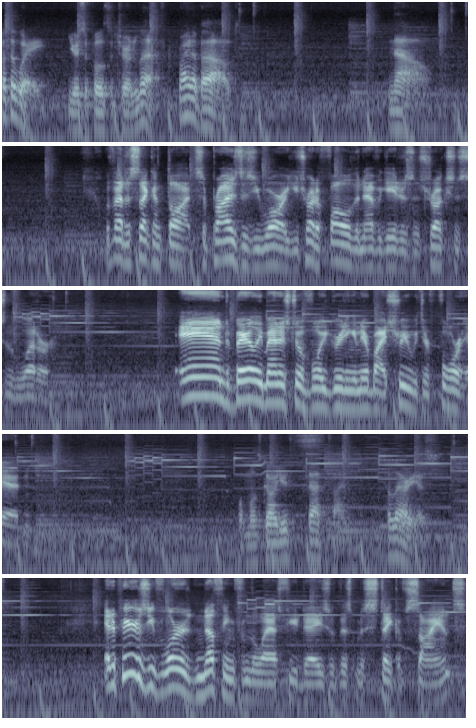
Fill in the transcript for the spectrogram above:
By the way, you're supposed to turn left, right about. Now. Without a second thought, surprised as you are, you try to follow the navigator's instructions to the letter. And barely manage to avoid greeting a nearby tree with your forehead. Almost got you that time. Hilarious. It appears you've learned nothing from the last few days with this mistake of science,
